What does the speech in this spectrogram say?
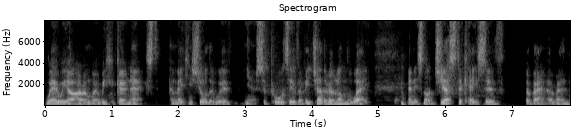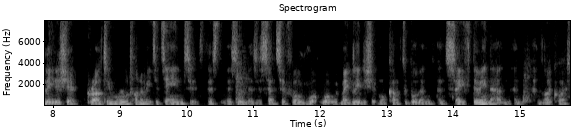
where we are and where we could go next, and making sure that we're you know supportive of each other along the way. And it's not just a case of about around leadership granting more autonomy to teams it's, there's there's, Mm. there's a sense of well what, what would make leadership more comfortable and, and safe doing that and, and, and likewise.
